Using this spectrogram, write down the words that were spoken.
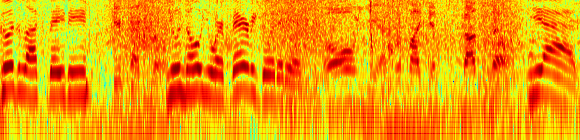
Good luck, baby. here I go. You know you are very good at it. Oh yeah, just like in Cozumel. Yes.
